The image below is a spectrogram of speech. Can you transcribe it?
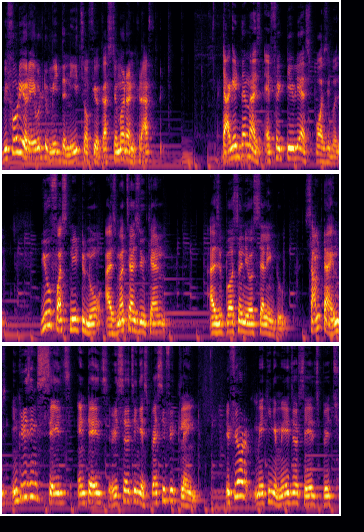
Before you are able to meet the needs of your customer and craft, target them as effectively as possible. You first need to know as much as you can as a person you are selling to Sometimes increasing sales entails researching a specific client. If you're making a major sales pitch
